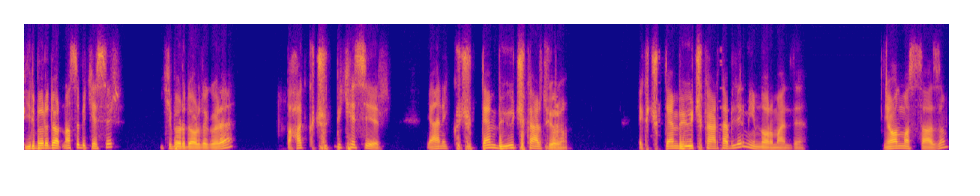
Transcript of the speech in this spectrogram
1 bölü 4 nasıl bir kesir? 2 bölü 4'e göre daha küçük bir kesir. Yani küçükten büyüğü çıkartıyorum. E küçükten büyüğü çıkartabilir miyim normalde? Ne olması lazım?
